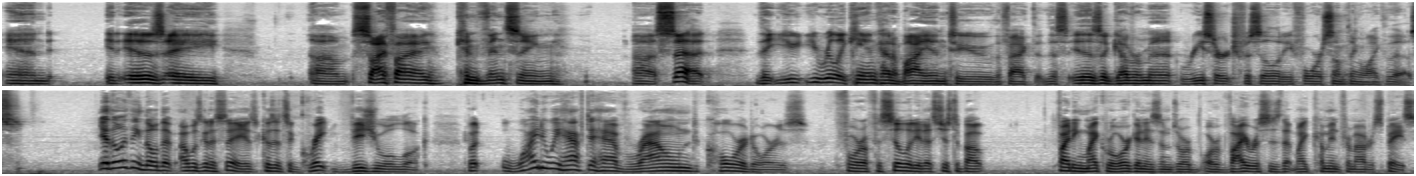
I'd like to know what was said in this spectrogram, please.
and it is a um, sci-fi convincing uh, set that you you really can kind of buy into the fact that this is a government research facility for something like this. Yeah, the only thing though that I was going to say is because it's a great visual look, but why do we have to have round corridors for a facility that's just about fighting microorganisms or or viruses that might come in from outer space?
